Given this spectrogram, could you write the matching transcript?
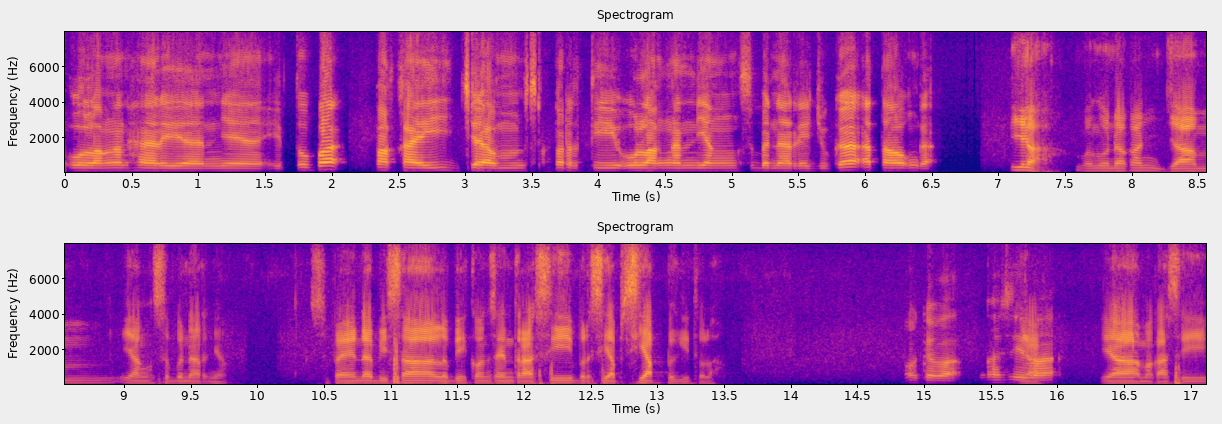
ulangan hariannya itu Pak pakai jam seperti ulangan yang sebenarnya juga atau enggak? Iya, menggunakan jam yang sebenarnya. Supaya Anda bisa lebih konsentrasi, bersiap-siap begitulah. Oke Pak, makasih Ya. Pak. Ya, makasih.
